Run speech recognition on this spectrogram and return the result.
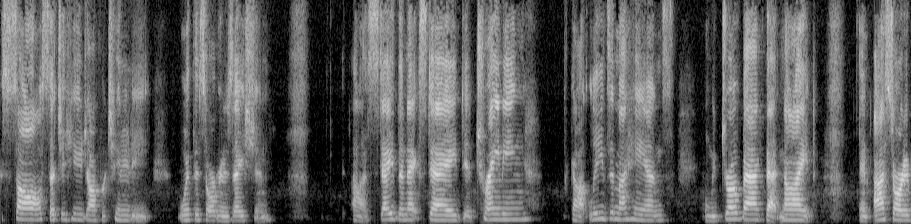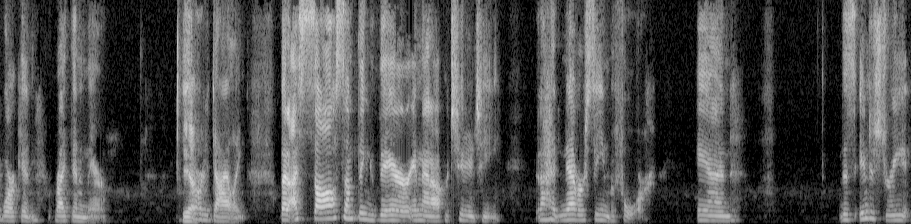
Saw such a huge opportunity with this organization. Uh, stayed the next day, did training, got leads in my hands, and we drove back that night. And I started working right then and there. yeah. started dialing. But I saw something there in that opportunity that I had never seen before. And this industry,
